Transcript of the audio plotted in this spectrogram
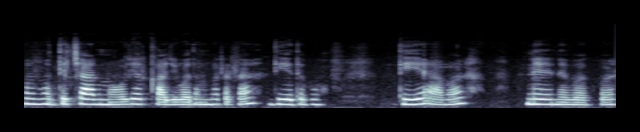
ওর মধ্যে চার মগজ আর কাজু বাদাম বাটাটা দিয়ে দেবো। দিয়ে আবার নেড়ে নেব একবার।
